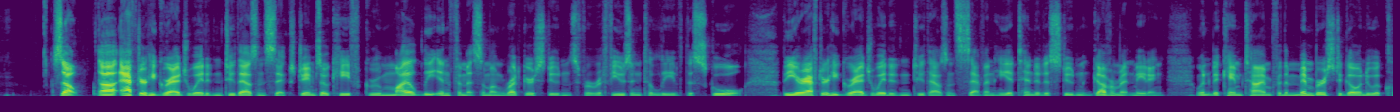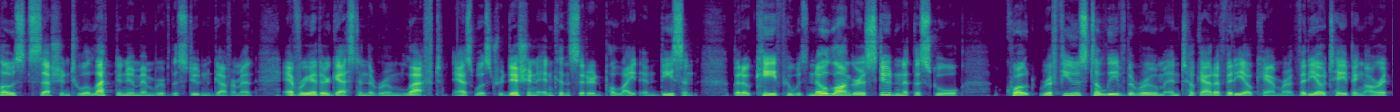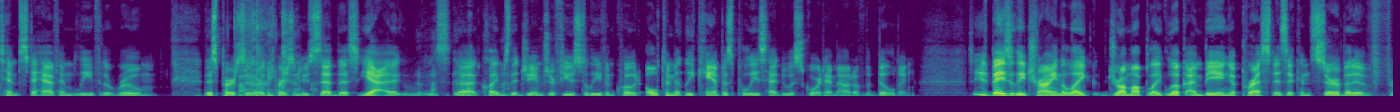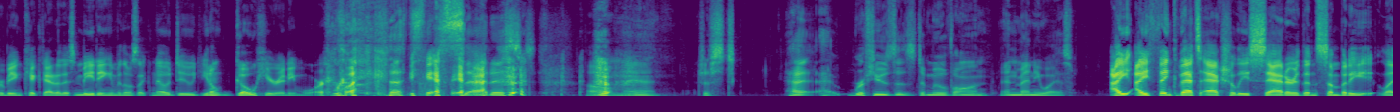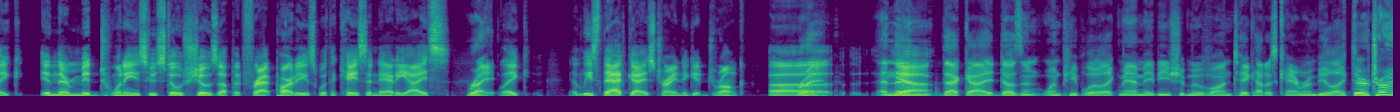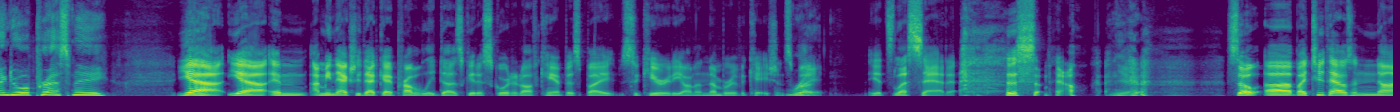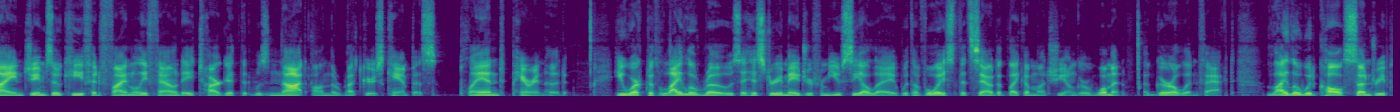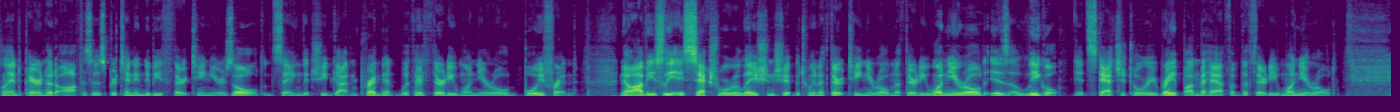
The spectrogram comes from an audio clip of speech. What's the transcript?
So, uh, after he graduated in 2006, James O'Keefe grew mildly infamous among Rutgers students for refusing to leave the school. The year after he graduated in 2007, he attended a student government meeting. When it became time for the members to go into a closed session to elect a new member of the student government, every other guest in the room left, as was tradition and considered polite and decent. But O'Keefe, who was no longer a student at the school, quote, refused to leave the room and took out a video camera, videotaping our attempts to have him leave the room. This person, or the person who said this, yeah, uh, uh, claims that James refused to leave and, quote, ultimately campus police had to escort him out of the building. So he's basically trying to like drum up, like, look, I'm being oppressed as a conservative for being kicked out of this meeting, even though it's like, no, dude, you don't go here anymore. like, That's yeah, the yeah. saddest. Oh man, just ha- refuses to move on in many ways. I, I think that's actually sadder than somebody like in their mid 20s who still shows up at frat parties with a case of natty ice. Right. Like, at least that guy's trying to get drunk. Uh, right. And then yeah. that guy doesn't, when people are like, man, maybe you should move on, take out his camera and be like, they're trying to oppress me. Yeah, yeah. And I mean, actually, that guy probably does get escorted off campus by security on a number of occasions. Right. But it's less sad somehow. Yeah. So, uh, by 2009, James O'Keefe had finally found a target that was not on the Rutgers campus Planned Parenthood. He worked with Lila Rose, a history major from UCLA, with a voice that sounded like a much younger woman, a girl, in fact. Lila would call sundry Planned Parenthood offices pretending to be 13 years old and saying that she'd gotten pregnant with her 31 year old boyfriend. Now, obviously, a sexual relationship between a 13 year old and a 31 year old is illegal. It's statutory rape on behalf of the 31 year old.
